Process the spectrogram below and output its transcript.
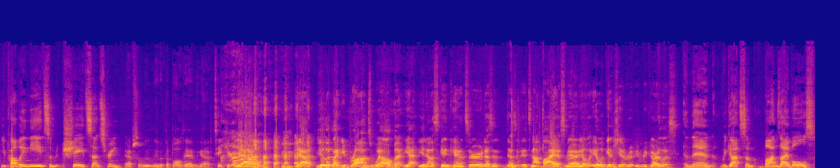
You probably need some shade sunscreen. absolutely with the bald head. We gotta take care of Yeah, yeah. You look like you bronze well, but yeah, you know, skin cancer doesn't doesn't. It's not biased, man. Right. It'll it'll get you regardless. And then we got some bonsai bowls.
